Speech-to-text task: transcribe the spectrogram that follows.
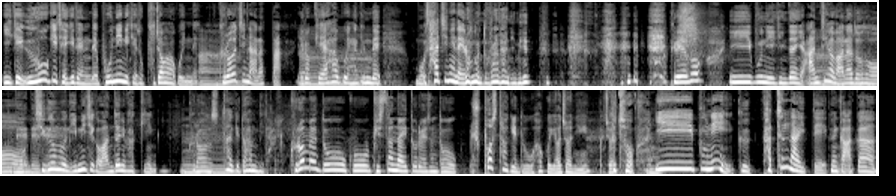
이게 의혹이 제기되는데 본인이 계속 부정하고 있는 아. 그러진 않았다 이렇게 아. 하고 있는 근데 뭐 사진이나 이런 건 돌아다니는 그래서 이분이 굉장히 안티가 아. 많아져서 네네네. 지금은 이미지가 완전히 바뀐 그런 음. 스타기도 합니다. 그럼에도 그 비슷한 나이 또래에서는 또 슈퍼스타기도 하고 여전히 그죠? 그렇죠. 음. 이분이 그 같은 나이 때 그러니까 아까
